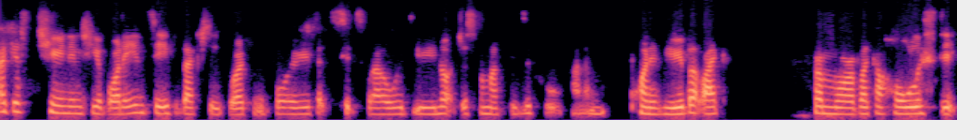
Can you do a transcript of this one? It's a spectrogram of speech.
I guess tune into your body and see if it's actually working for you, if it sits well with you, not just from a physical kind of point of view, but like from more of like a holistic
